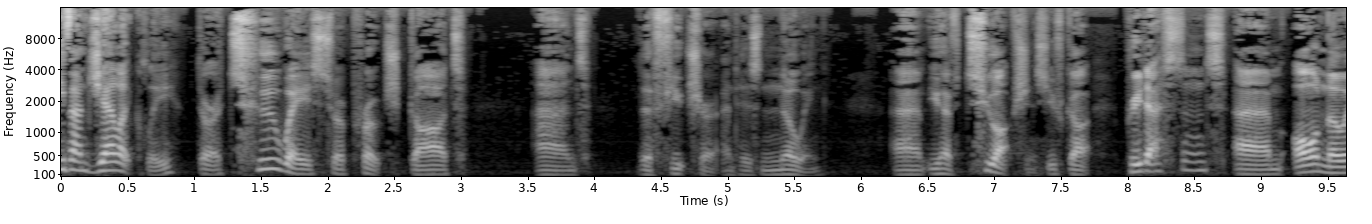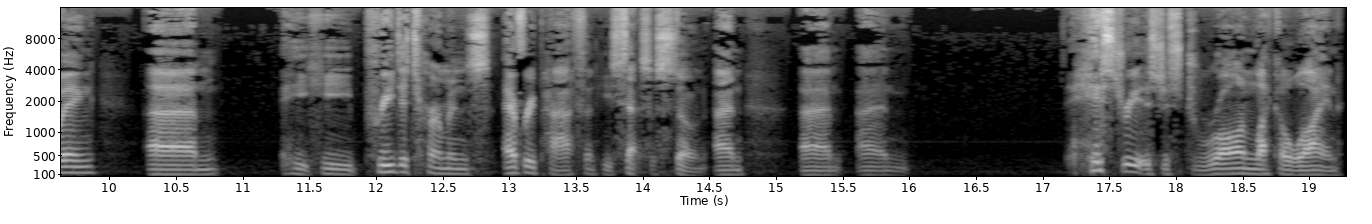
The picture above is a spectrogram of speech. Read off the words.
evangelically, there are two ways to approach God and the future and His knowing. Um, you have two options. You've got predestined, um, all knowing, um, he, he predetermines every path and he sets a stone. And, um, and history is just drawn like a line.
